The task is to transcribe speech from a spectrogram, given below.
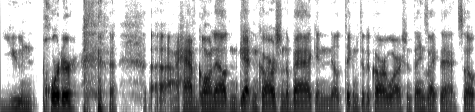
you porter. Uh, i have gone out and getting cars from the back and you know take them to the car wash and things like that. So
